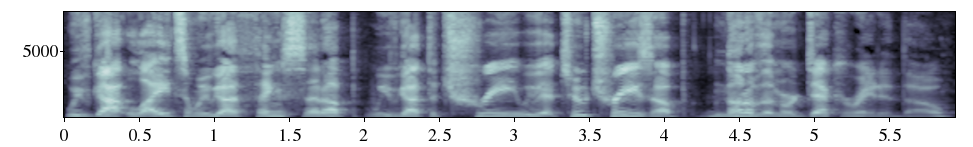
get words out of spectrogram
we've got lights and we've got things set up. We've got the tree. We've got two trees up. None of them are decorated though.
